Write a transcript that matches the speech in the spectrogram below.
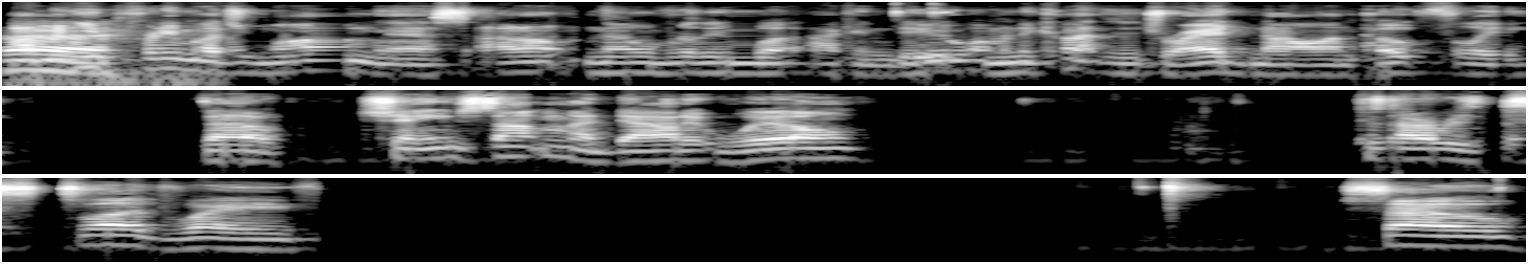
I mean, you Uh, pretty much won this. I don't know really what I can do. I'm going to come out to Drednaw and hopefully that'll change something. I doubt it will. Because I resist Sludge Wave. So,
